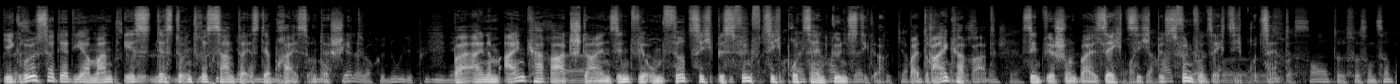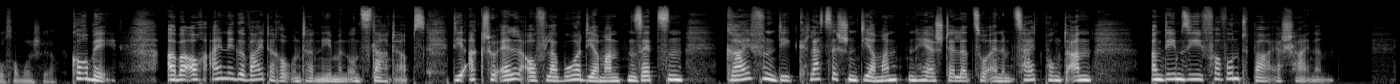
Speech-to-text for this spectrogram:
Je größer der Diamant ist, desto interessanter ist der Preisunterschied. Bei einem 1-Karat-Stein sind wir um 40 bis 50 Prozent Prozent günstiger. Bei 3 Karat sind wir schon bei 60 bis 65 Prozent. Courbet, aber auch einige weitere Unternehmen und Start-ups, die aktuell auf Labordiamanten setzen, greifen die klassischen Diamantenhersteller zu einem Zeitpunkt an, an dem sie verwundbar erscheinen.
